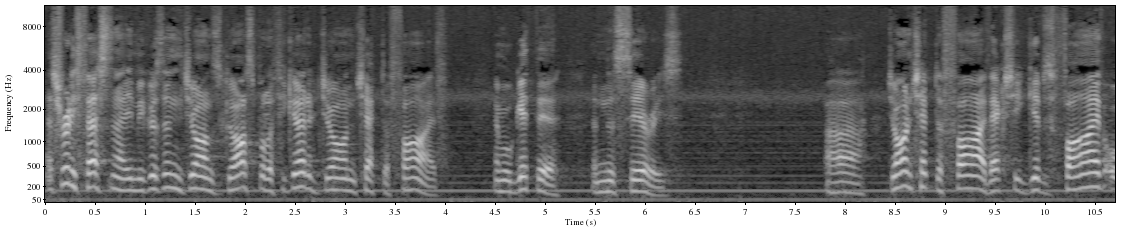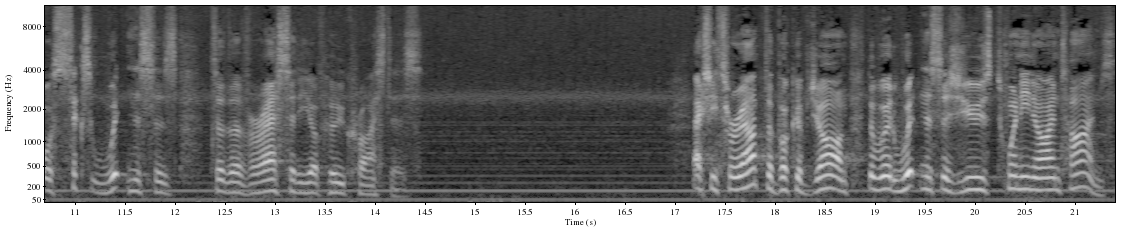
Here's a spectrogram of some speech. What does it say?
It's really fascinating because in John's Gospel, if you go to John chapter 5, and we'll get there in this series, uh, John chapter 5 actually gives five or six witnesses to the veracity of who Christ is. Actually, throughout the book of John, the word witness is used 29 times.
